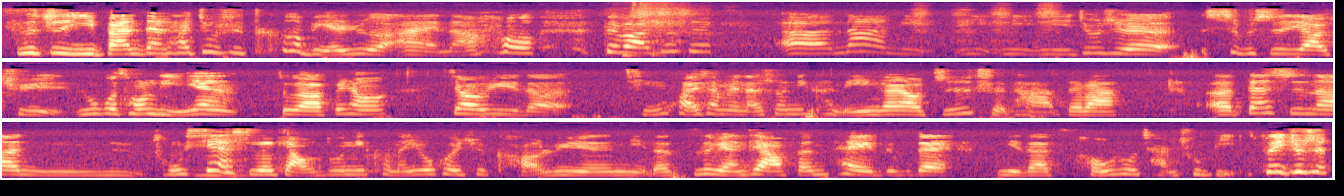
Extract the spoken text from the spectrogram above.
资质一般，但是他就是特别热爱，然后，对吧？就是，呃，那你你你你就是是不是要去？如果从理念这个非常教育的情怀上面来说，你肯定应该要支持他，对吧？呃，但是呢，你从现实的角度，你可能又会去考虑你的资源这样分配，对不对？你的投入产出比，所以就是，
